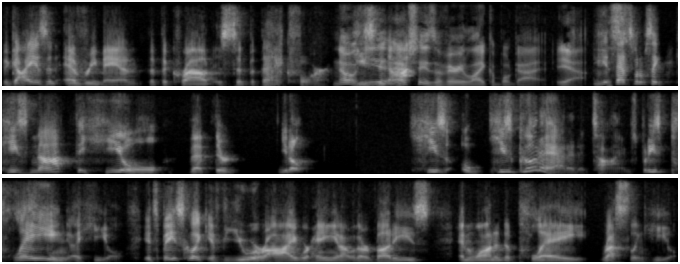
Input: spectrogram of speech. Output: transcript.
The guy is an everyman that the crowd is sympathetic for. No, he's he not. actually is a very likable guy. Yeah, Yeah, that's what I'm saying. He's not the heel that they're, you know, he's oh, he's good at it at times, but he's playing a heel. It's basically like if you or I were hanging out with our buddies and wanted to play wrestling heel,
